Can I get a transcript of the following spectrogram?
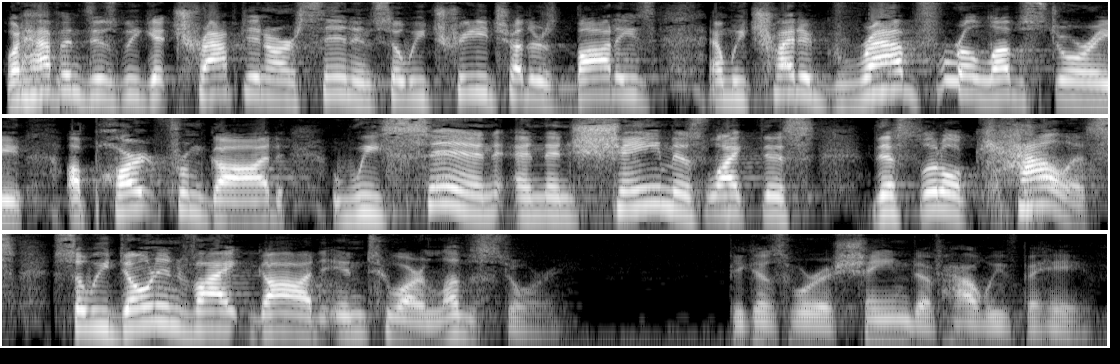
What happens is we get trapped in our sin and so we treat each other's bodies and we try to grab for a love story apart from God. We sin and then shame is like this, this little callus so we don't invite God into our love story because we're ashamed of how we've behaved.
